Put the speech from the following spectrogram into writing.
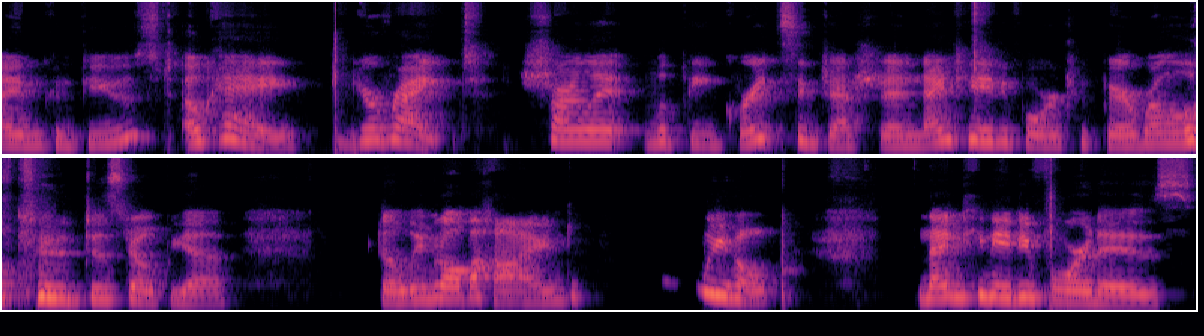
I am confused. Okay, you're right. Charlotte with the great suggestion 1984 to Farewell to Dystopia to leave it all behind. We hope. 1984 it is.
